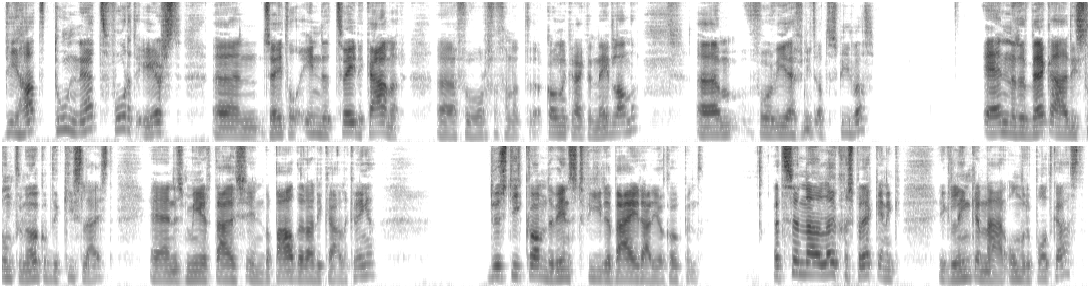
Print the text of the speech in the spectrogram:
Die had toen net voor het eerst een zetel in de Tweede Kamer uh, verworven van het Koninkrijk der Nederlanden. Um, voor wie even niet op de speed was. En Rebecca die stond toen ook op de kieslijst en is meer thuis in bepaalde radicale kringen. Dus die kwam de winst vieren bij Radio Kookpunt. Het is een uh, leuk gesprek en ik, ik link er naar onder de podcast.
